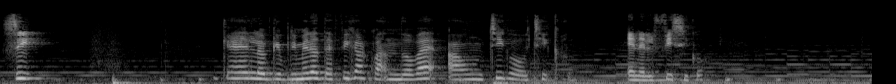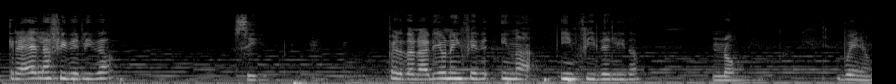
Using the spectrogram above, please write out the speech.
Sí. ¿Qué es lo que primero te fijas cuando ves a un chico o chica? En el físico. ¿Crees en la fidelidad? Sí. ¿Perdonaría una, infide- una infidelidad? No. Bueno,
